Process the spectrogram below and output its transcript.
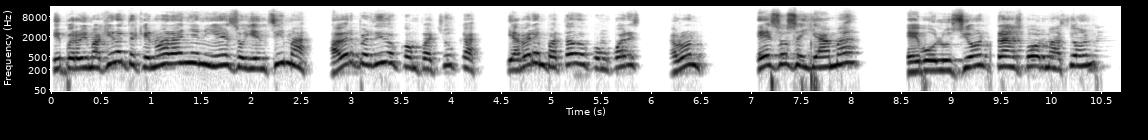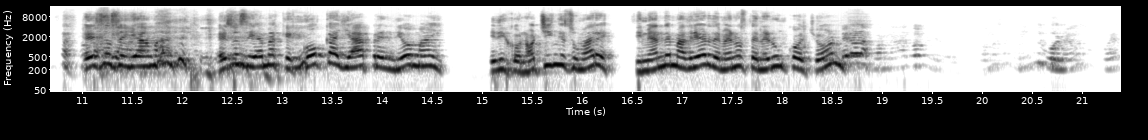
Y pero imagínate que no arañe ni eso y encima haber perdido con Pachuca y haber empatado con Juárez, cabrón, eso se llama evolución, transformación. Eso se llama, eso se llama que Coca ya aprendió, May. Y dijo, no chingue su madre, si me han de madrear de menos tener un colchón. Pero la jornada doble. Jugamos el domingo y volvemos a jugar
